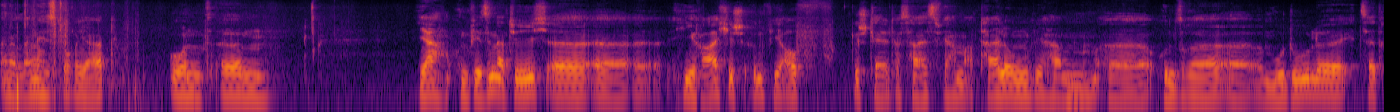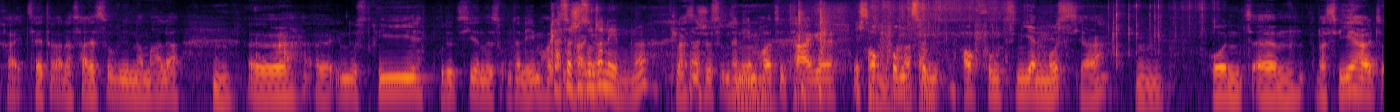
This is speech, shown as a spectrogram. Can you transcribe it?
eine lange Historie hat. Und ähm, ja, und wir sind natürlich äh, äh, hierarchisch irgendwie aufgestellt. Das heißt, wir haben Abteilungen, wir haben äh, unsere äh, Module etc. etc. Das heißt, so wie ein normaler äh, äh, Industrie produzierendes Unternehmen heutzutage Klassisches Unternehmen, ne? klassisches Unternehmen heutzutage Ich auch, funktio auch funktionieren muss, ja. Und ähm, was wir halt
